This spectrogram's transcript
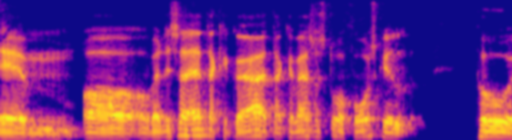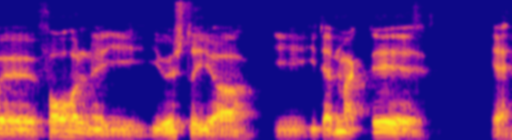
Øhm, og, og hvad det så er, der kan gøre, at der kan være så stor forskel på øh, forholdene i, i Østrig og i, i Danmark, det, ja,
